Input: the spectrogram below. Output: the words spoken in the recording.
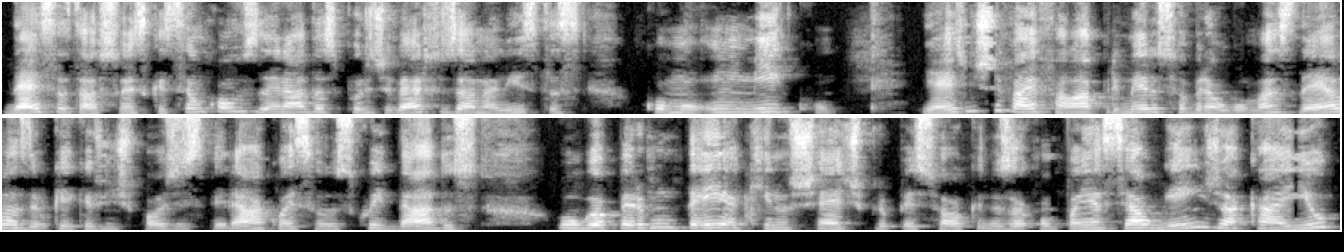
dessas ações que são consideradas por diversos analistas como um mico. E aí a gente vai falar primeiro sobre algumas delas, o que, que a gente pode esperar, quais são os cuidados. Hugo, eu perguntei aqui no chat para o pessoal que nos acompanha se alguém já caiu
